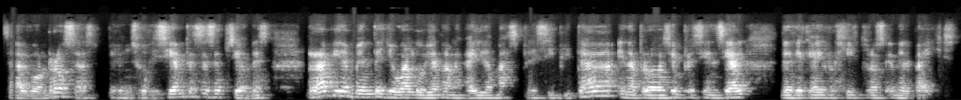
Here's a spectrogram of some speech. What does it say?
salvo honrosas, pero insuficientes excepciones, rápidamente llevó al gobierno a la caída más precipitada en aprobación presidencial desde que hay registros en el país.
